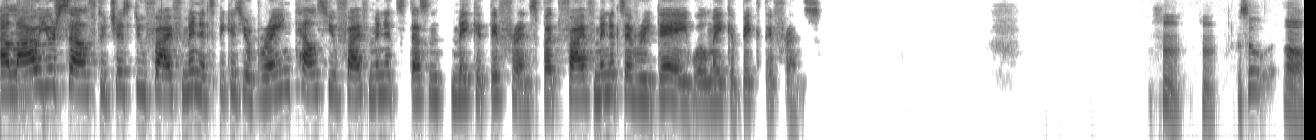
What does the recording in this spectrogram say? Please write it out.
allow yourself to just do five minutes because your brain tells you five minutes doesn't make a difference, but five minutes every day will make a big difference. Hmm. hmm. So, uh,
